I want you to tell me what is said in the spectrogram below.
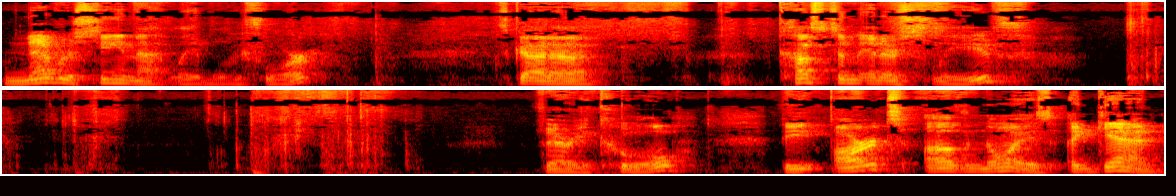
Never seen that label before. It's got a custom inner sleeve. Very cool. The Art of Noise. Again,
